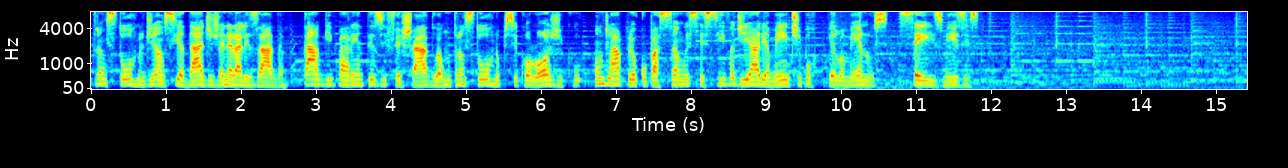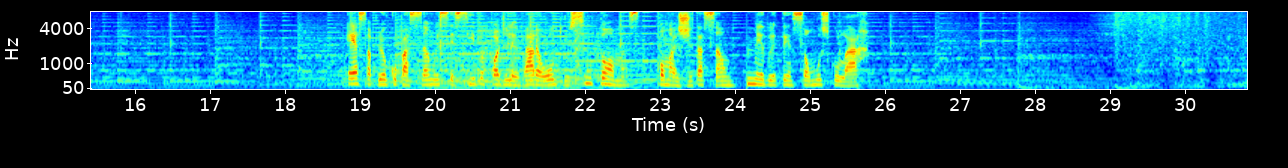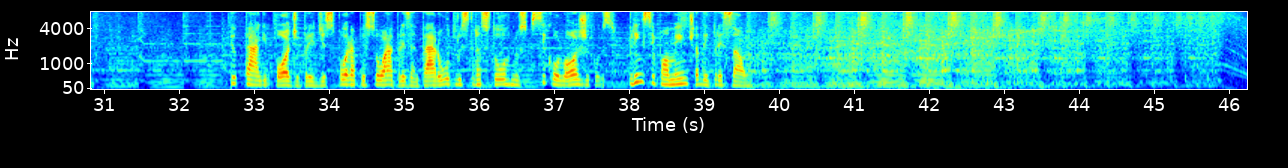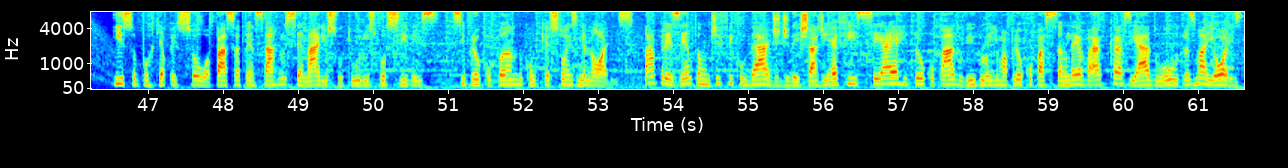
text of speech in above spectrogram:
transtorno de ansiedade generalizada, TAG parêntese fechado é um transtorno psicológico, onde há preocupação excessiva diariamente por, pelo menos, seis meses. Essa preocupação excessiva pode levar a outros sintomas, como agitação, medo e tensão muscular, o TAG pode predispor a pessoa a apresentar outros transtornos psicológicos, principalmente a depressão. Isso porque a pessoa passa a pensar nos cenários futuros possíveis, se preocupando com questões menores. Apresentam dificuldade de deixar de ficar preocupado, e uma preocupação leva a craseado outras maiores.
